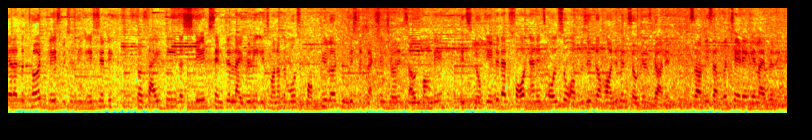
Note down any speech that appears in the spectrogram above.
we are at the third place, which is the Asiatic Society, the State Central Library. It's one of the most popular tourist attractions here in South Bombay. It's located at Fort and it's also opposite the Horniman Circus Garden. So, we will library.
